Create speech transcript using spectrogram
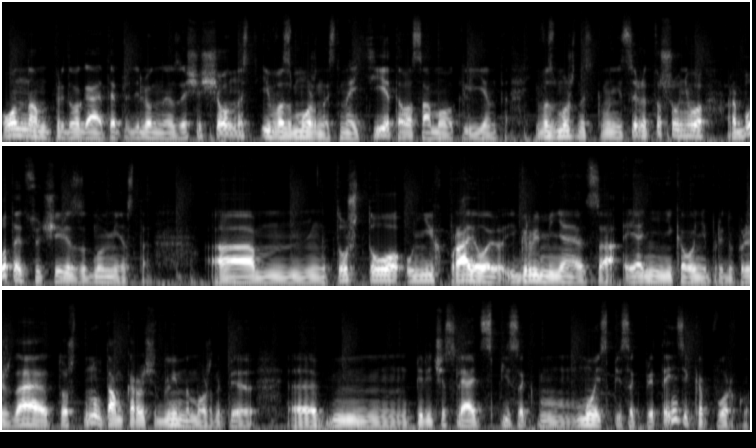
он нам предлагает определенную защищенность и возможность найти этого самого клиента, и возможность коммуницировать. То, что у него работает все через одно место, то, что у них правила игры меняются, и они никого не предупреждают, то, что, ну, там, короче, длинно можно э, перечислять список, мой список претензий к Upwork,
